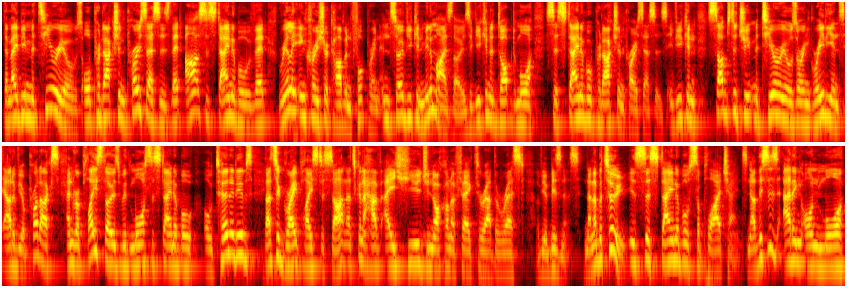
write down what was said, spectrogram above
there may be materials or production processes that aren't sustainable that really increase your carbon footprint. And so, if you can minimize those, if you can adopt more sustainable production processes, if you can substitute materials or ingredients out of your products and replace those with more sustainable alternatives, that's a great place to start. And that's going to have a huge knock on effect throughout the rest of your business. Now, number two is sustainable supply chains. Now, this is adding on more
